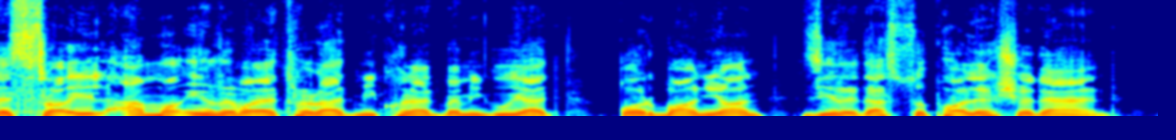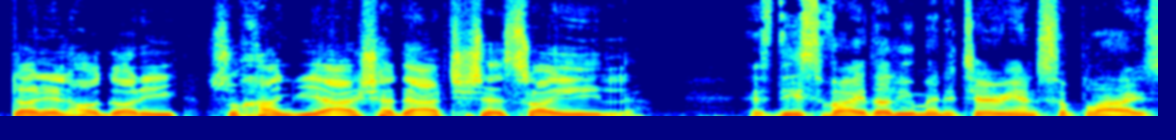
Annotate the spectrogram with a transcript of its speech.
اسرائیل اما این روایت را رد می کند و می‌گوید قربانیان زیر دست و پاله شدند. دانیل هاگاری سخنگوی ارشد ارتش اسرائیل As these vital humanitarian supplies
